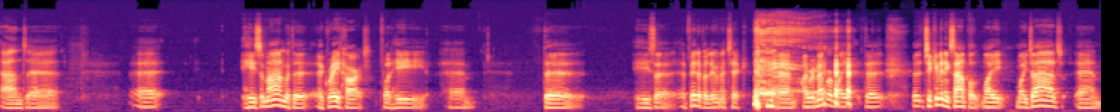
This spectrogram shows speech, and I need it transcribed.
and uh, uh, he's a man with a, a great heart, but he um, the he's a, a bit of a lunatic. um, I remember my the uh, to give an example, my my dad um,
